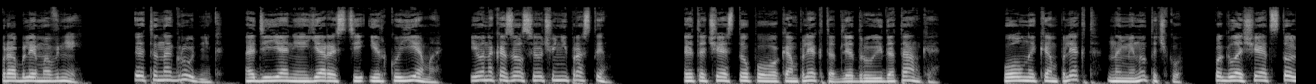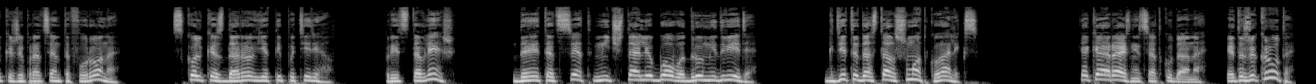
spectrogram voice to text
Проблема в ней. Это нагрудник, одеяние ярости Иркуема, и он оказался очень непростым. Это часть топового комплекта для друида-танка. Полный комплект, на минуточку, поглощает столько же процентов урона, сколько здоровья ты потерял. Представляешь? Да этот сет — мечта любого дру-медведя. Где ты достал шмотку, Алекс? Какая разница, откуда она? Это же круто!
